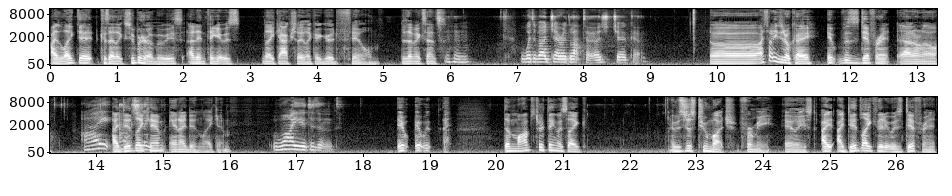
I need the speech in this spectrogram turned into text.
I liked it because I like superhero movies. I didn't think it was like actually like a good film. Does that make sense? What about Jared Leto as Joker? Uh, I thought he did okay. It was different. I don't know. I I did like him, and I didn't like him. Why you didn't? It it was the mobster thing was like it was just too much for me at least. I I did like that it was different,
